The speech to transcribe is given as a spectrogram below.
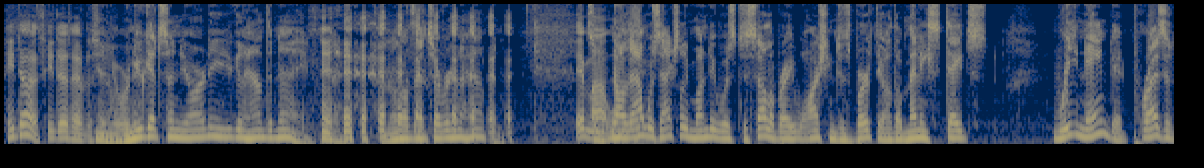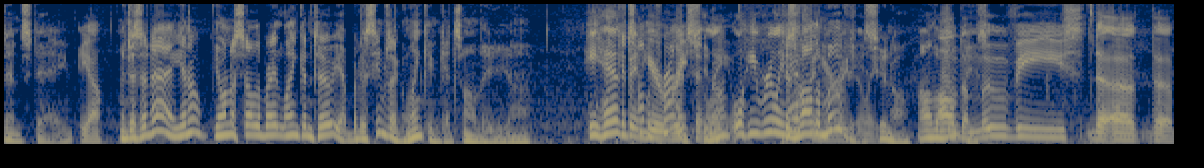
He does. He does have the You know, seniority. when you get seniority, you're going to have the day. I don't know if that's ever going to happen. it So, might. no, one that was actually Monday was to celebrate Washington's birthday, although many states renamed it President's Day. Yeah. And just said, hey, you know, you want to celebrate Lincoln too? Yeah, but it seems like Lincoln gets all the. Uh, He has been here recently. You know? Well, he really Because has of all the movies, recently. you know. All the all movies. the movies, the uh, the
